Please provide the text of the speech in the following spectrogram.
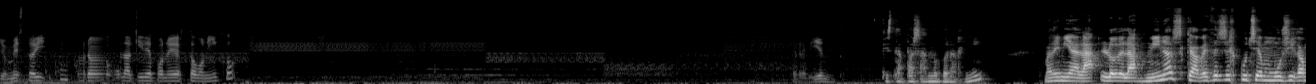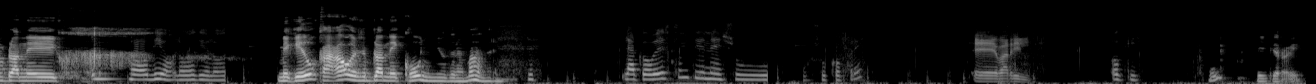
Yo me estoy preocupando aquí de poner esto bonito. Te reviento. ¿Qué está pasando por aquí? Madre mía, la- lo de las minas, que a veces escuchen música en plan de... Lo odio, lo odio, lo odio. Me quedo cagado, es en plan de coño de la madre. ¿La Cobblestone tiene su, su cofre? Eh, barril. Ok. Uh, hay tierra ahí.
